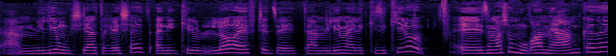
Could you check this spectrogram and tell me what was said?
המילים אושיית רשת, אני כאילו לא אוהבת את זה, את המילים האלה, כי זה כאילו, אה, זה משהו מורם מעם כזה,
